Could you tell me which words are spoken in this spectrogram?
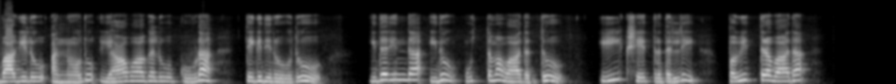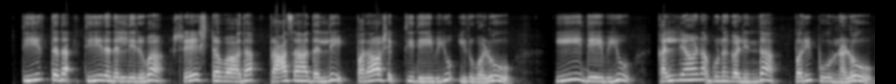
ಬಾಗಿಲು ಅನ್ನೋದು ಯಾವಾಗಲೂ ಕೂಡ ತೆಗೆದಿರುವುದು. ಇದರಿಂದ ಇದು ಉತ್ತಮವಾದದ್ದು. ಈ ಕ್ಷೇತ್ರದಲ್ಲಿ ಪವಿತ್ರವಾದ ತೀರ್ಥದ ತೀರದಲ್ಲಿರುವ ಶ್ರೇಷ್ಠವಾದ ಪ್ರಾಸಾದಲ್ಲಿ ಪರಾಶಕ್ತಿ ದೇವಿಯು ಇರುವಳು. ಈ ದೇವಿಯು ಕಲ್ಯಾಣ ಗುಣಗಳಿಂದ ಪರಿಪೂರ್ಣಳು.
